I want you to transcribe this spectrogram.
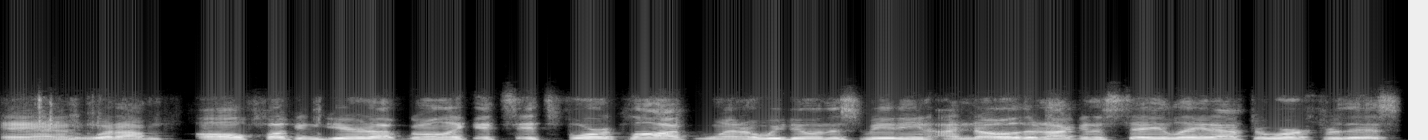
and when I'm all fucking geared up, going like, "It's it's four o'clock. When are we doing this meeting? I know they're not going to stay late after work for this."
